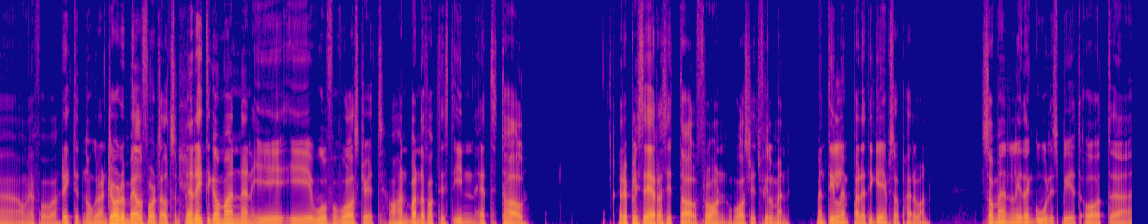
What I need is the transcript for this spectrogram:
eh, om jag får vara riktigt noggrann. Jordan Belfort, alltså den riktiga mannen i, i Wolf of Wall Street, och han bandade faktiskt in ett tal, replicerade sitt tal från Wall Street-filmen, men tillämpade det till GameStop-härvan som en liten godisbit åt, uh,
